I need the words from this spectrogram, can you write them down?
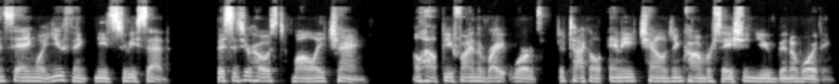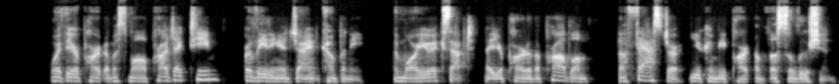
and saying what you think needs to be said. This is your host, Molly Chang. I'll help you find the right words to tackle any challenging conversation you've been avoiding. Whether you're part of a small project team or leading a giant company, the more you accept that you're part of the problem, the faster you can be part of the solution.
